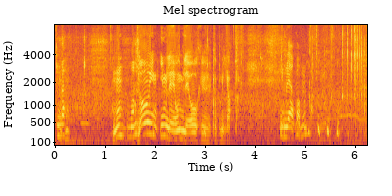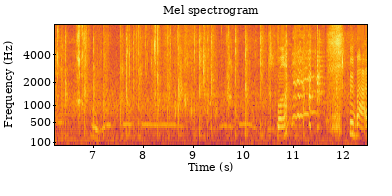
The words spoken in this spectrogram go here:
กินปะ Hmm? Ma. No, im, im leo, im leo che capone cap. อิ่มแล้วขอบคุณครับอืมบอกว่าไปบ้าน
